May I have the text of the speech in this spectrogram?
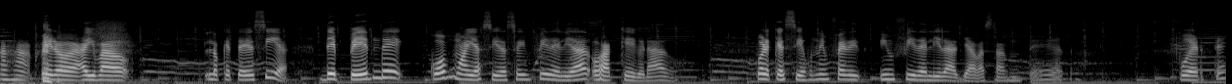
Ajá, pero ahí va lo que te decía. Depende cómo haya sido esa infidelidad o a qué grado. Porque si es una infidelidad ya bastante fuerte.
